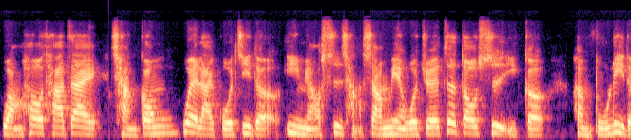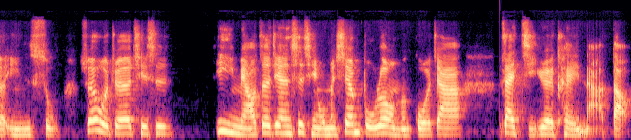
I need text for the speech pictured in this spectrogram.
往后它在抢攻未来国际的疫苗市场上面，我觉得这都是一个很不利的因素。所以我觉得其实疫苗这件事情，我们先不论我们国家在几月可以拿到，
